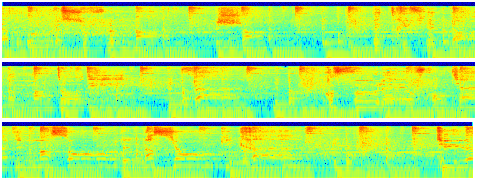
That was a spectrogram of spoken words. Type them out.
À bout de souffle marchand, pétrifié dans nos manteaux d'hiver, refoulé aux frontières du mensonge des nations qui crèvent, tué par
